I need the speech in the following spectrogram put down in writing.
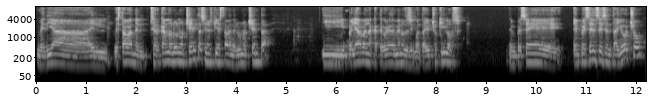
medía el, estaba en el, cercano al 1,80, si no es que ya estaba en el 1,80, y peleaba en la categoría de menos de 58 kilos. Empecé, empecé en 68,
